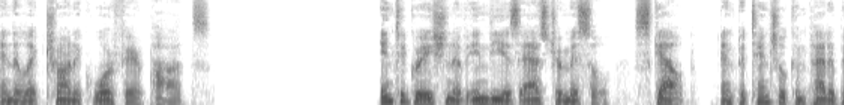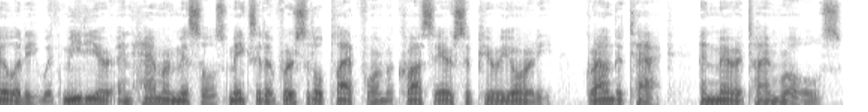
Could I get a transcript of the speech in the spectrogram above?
and electronic warfare pods. Integration of India's Astra missile, Scalp, and potential compatibility with Meteor and Hammer missiles makes it a versatile platform across air superiority, ground attack, and maritime roles.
